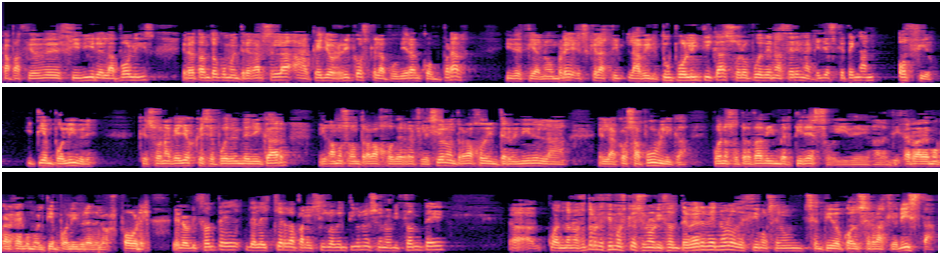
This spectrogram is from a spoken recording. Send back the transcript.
capacidad de decidir en la polis era tanto como entregársela a aquellos ricos que la pudieran comprar. Y decían, hombre, es que la virtud política solo puede nacer en aquellos que tengan ocio y tiempo libre que son aquellos que se pueden dedicar, digamos, a un trabajo de reflexión, a un trabajo de intervenir en la, en la cosa pública. Bueno, se trata de invertir eso y de garantizar la democracia como el tiempo libre de los pobres. El horizonte de la izquierda para el siglo XXI es un horizonte ah, cuando nosotros decimos que es un horizonte verde, no lo decimos en un sentido conservacionista,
